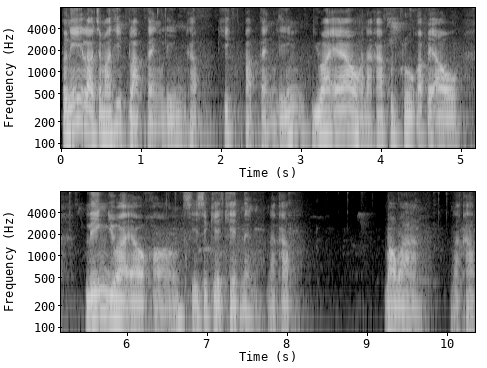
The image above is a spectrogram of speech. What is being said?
ตัวนี้เราจะมาที่ปรับแต่งลิงก์ครับ คลิกปรับแต่งลิงก์ URL นะครับ คุณครูก็ไปเอาลิงก์ URL ของศรีสเกดเขตหนึ่งนะครับ มาวางนะครับ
